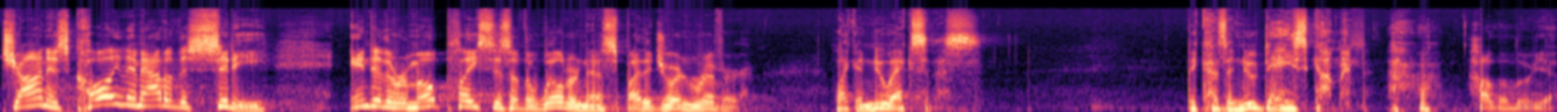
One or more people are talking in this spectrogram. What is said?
John is calling them out of the city into the remote places of the wilderness by the Jordan River, like a new Exodus because a new day's coming. Hallelujah.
